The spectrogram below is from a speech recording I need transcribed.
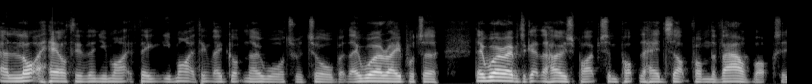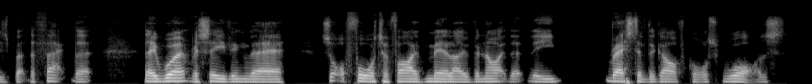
a lot healthier than you might think. You might think they'd got no water at all, but they were able to they were able to get the hose pipes and pop the heads up from the valve boxes. But the fact that they weren't receiving their sort of four to five mil overnight that the rest of the golf course was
